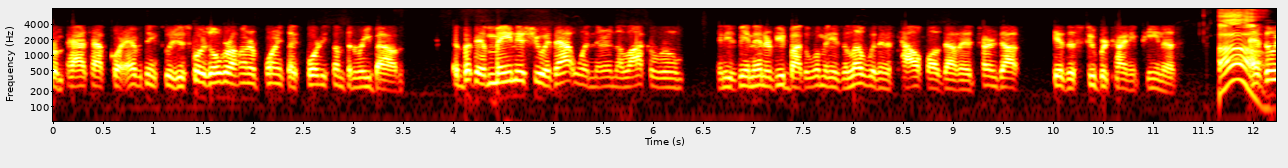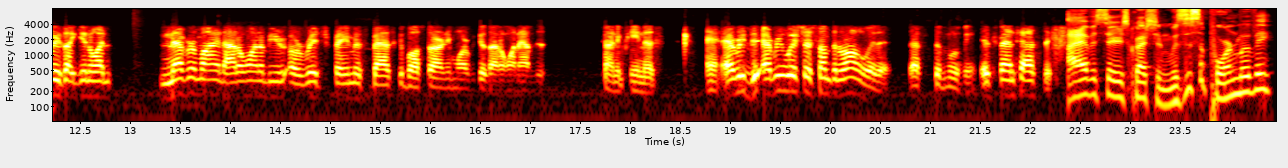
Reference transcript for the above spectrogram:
from past half court. Everything switches. He scores over 100 points, like 40 something rebounds. But the main issue with that one, they're in the locker room and he's being interviewed by the woman he's in love with, and his towel falls down. And it turns out he has a super tiny penis. Oh, And so he's like, you know what? Never mind. I don't want to be a rich, famous basketball star anymore because I don't want to have this tiny penis. And every every wish there's something wrong with it. That's the movie. It's fantastic. I have a serious question. Was this a porn movie?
